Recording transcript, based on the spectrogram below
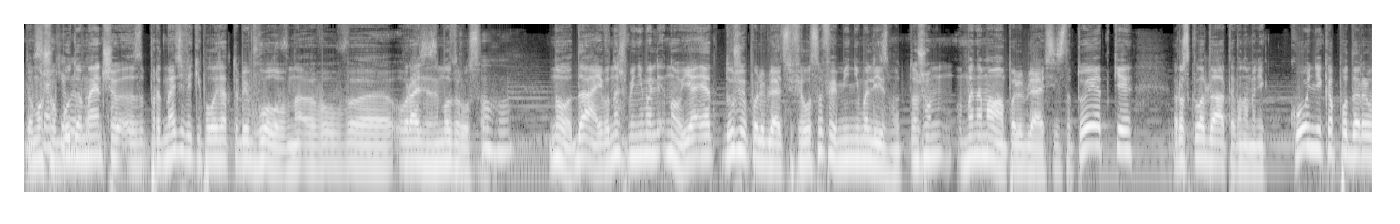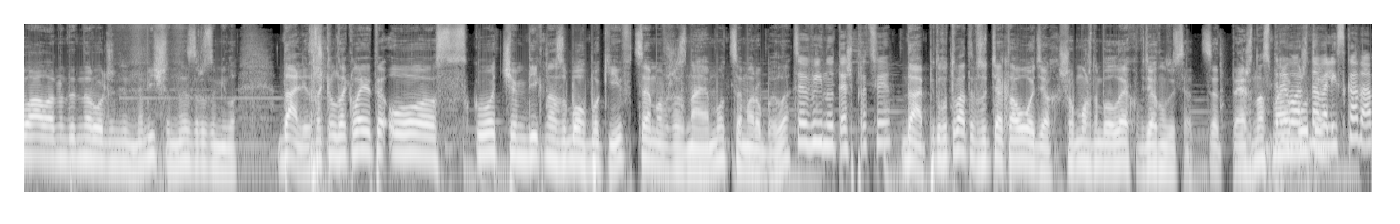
Тому що всякий буде випадок. менше е, предметів, які полетять тобі в голову в, на- в, в, у разі землетрусу. Ого. Ну да, і вони ж мінімалі... Ну, я, я дуже полюбляю цю філософію мінімалізму. Тому що в мене мама полюбляє всі статуетки розкладати. Вона мені коніка подарувала на день народження. Навіщо не зрозуміло. Далі зак- заклеїти о скотчем вікна з обох боків. Це ми вже знаємо, це ми робили. Це в війну теж працює. Да, підготувати взуття та одяг, щоб можна було легко вдягнутися. Це теж нас має Тривожна валізка, да?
